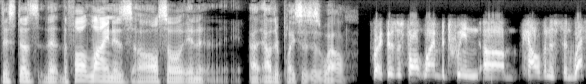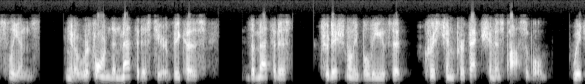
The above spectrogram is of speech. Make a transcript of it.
this does the the fault line is also in uh, other places as well. Right. There's a fault line between um, calvinists and wesleyans you know reformed and methodist here because the methodists traditionally believe that christian perfection is possible which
